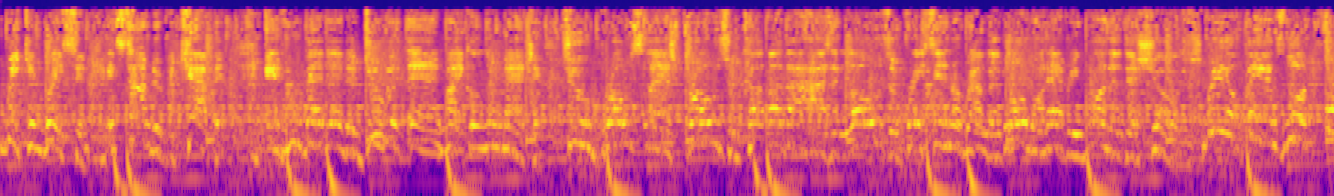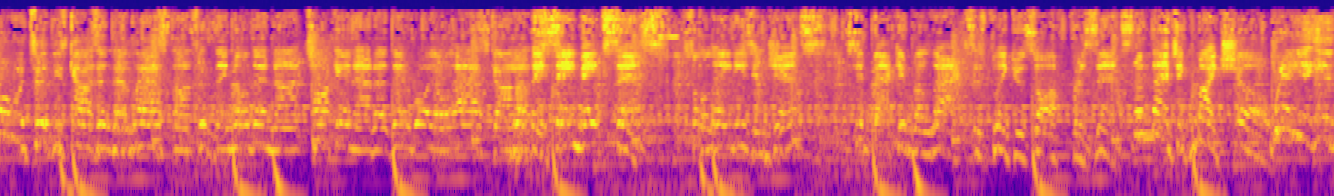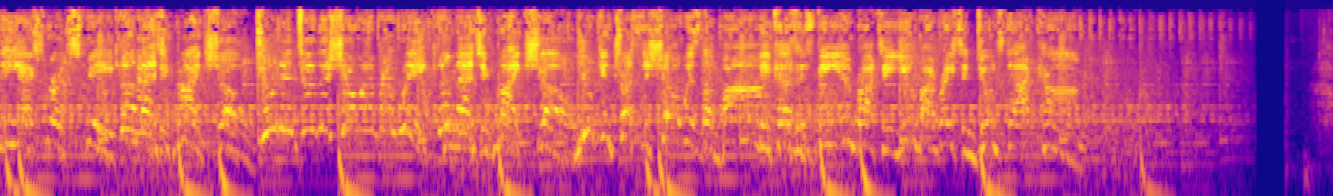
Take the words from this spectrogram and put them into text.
week in racing. It's time to recap it. And who better to do it than Michael and Magic? Two bros slash pros who cover the highs and lows of racing around the globe on every one of their shows. Real fans look forward to these guys and their last thoughts because they know they're not talking out of their royal ascot. What they say makes sense. So ladies and gents, sit back and relax as Blinkers Off presents The Magic Mike Show, where you hear the experts speak. The Magic Mike Show. Tune into the show every week. The Magic Mike Show. You can trust the show is the bomb because it's being brought to you by RacingDudes.com.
